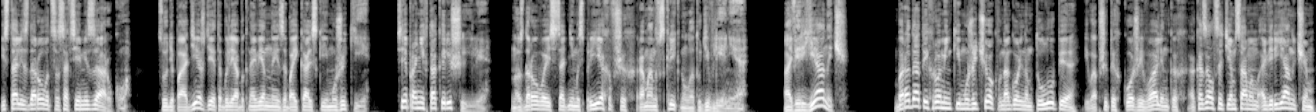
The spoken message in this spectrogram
и стали здороваться со всеми за руку. Судя по одежде, это были обыкновенные забайкальские мужики. Все про них так и решили. Но, здороваясь с одним из приехавших, Роман вскрикнул от удивления. «Аверьяныч!» Бородатый хроменький мужичок в нагольном тулупе и в обшитых кожей валенках оказался тем самым Аверьянычем,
